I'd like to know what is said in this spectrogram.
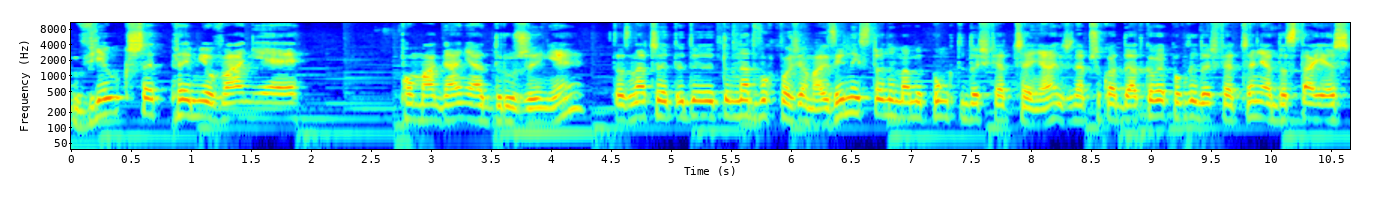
większe premiowanie pomagania drużynie, to znaczy na dwóch poziomach. Z jednej strony mamy punkty doświadczenia, gdzie na przykład dodatkowe punkty doświadczenia dostajesz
